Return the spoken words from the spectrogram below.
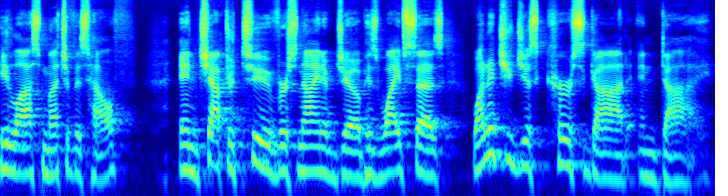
he lost much of his health. In chapter 2, verse 9 of Job, his wife says, Why don't you just curse God and die?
